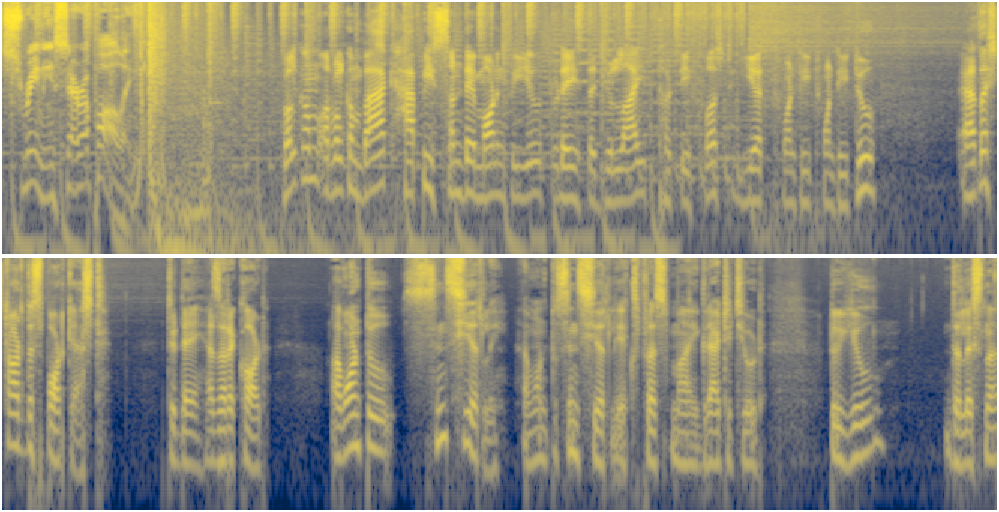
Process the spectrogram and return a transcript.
Srini Sarapalli. Welcome or welcome back. Happy Sunday morning to you. Today is the July 31st, year 2022. As I start this podcast today as a record, I want to sincerely, I want to sincerely express my gratitude to you, the listener,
